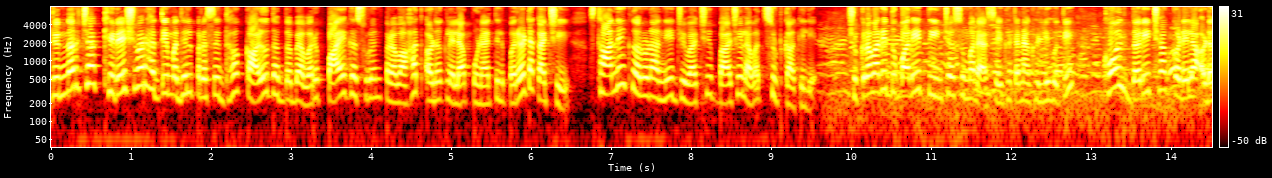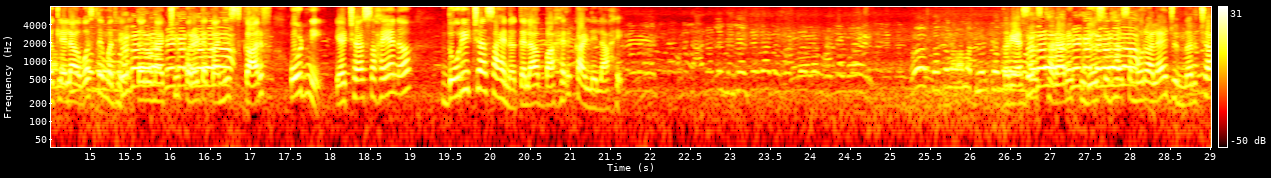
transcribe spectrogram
जुन्नरच्या खिरेश्वर हद्दीमधील प्रसिद्ध काळू धबधब्यावर पाय घसरून प्रवाहात अडकलेल्या पुण्यातील पर्यटकाची स्थानिक तरुणांनी जीवाची बाजी लावत सुटका केली आहे. शुक्रवारी दुपारी तीनच्या सुमारास ही घटना घडली होती. खोल दरीच्या कडेला अडकलेल्या अवस्थेमध्ये तरुणाची पर्यटकांनी स्कार्फ ओढणी याच्या सहाय्यानं दोरीच्या सहाय्यानं त्याला बाहेर काढलेला आहे. तर याचाच थरारक व्हिडिओ सुद्धा समोर आलाय. जुन्नरच्या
